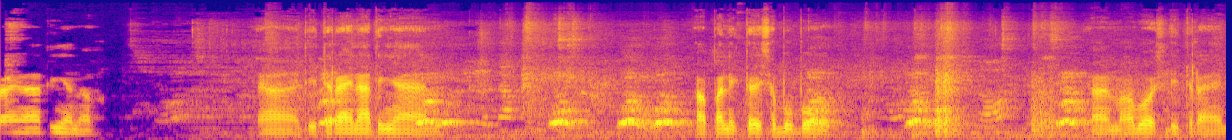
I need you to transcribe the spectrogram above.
Titirahin natin yan, oh. Yan, titirahin natin yan. Papanik tayo sa bubong. Yan, mga boss, titirahin.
